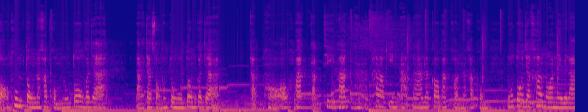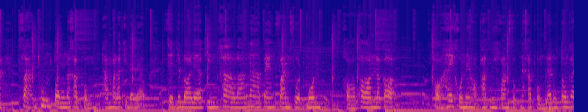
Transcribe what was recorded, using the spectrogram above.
2ทุ่มตรงนะครับ ผมลุงโต้งก็จะหลังจาก2ทุ่มตรงลุงโต้งก็จะ กับหอพักกับที่พักหาข้าวกินอาบน้ำแล้วก็พักผ่อนนะครับ ผมลุงโต้งจะเข้านอนในเวลาสามทุ่มตรงนะครับ ผมทำภารกิจได้แล้ว เสร็จเรียบร้อยแล้วกินข้าวล้างหน้าแปรงฟันสวดมนต์ขอพรแล้วก็ขอให้คนในหอพักมีความสุขนะครับ ผมและลุงโต้งก็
